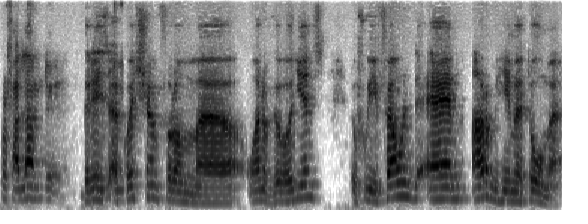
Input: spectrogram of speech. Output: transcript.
Prof. Allam, there is a question from uh, one of the audience if we found an arm hematoma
